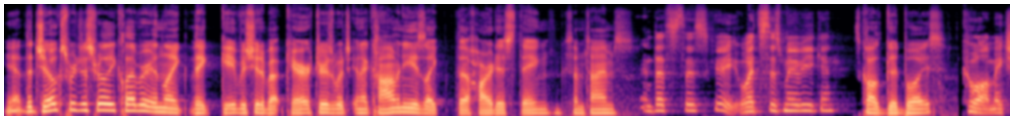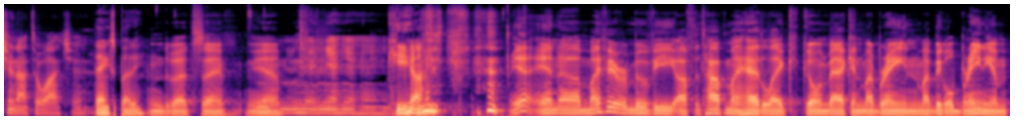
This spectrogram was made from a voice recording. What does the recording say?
Yeah, the jokes were just really clever and like they gave a shit about characters, which in a comedy is like the hardest thing sometimes. and that's that's great. What's this movie again? It's called Good Boys. Cool. I'll make sure not to watch it. Thanks, buddy. I'm about to say, yeah. Yeah, yeah, yeah, yeah, yeah. Keon. Yeah, and uh, my favorite movie off the top of my head, like going back in my brain, my big old brainium,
